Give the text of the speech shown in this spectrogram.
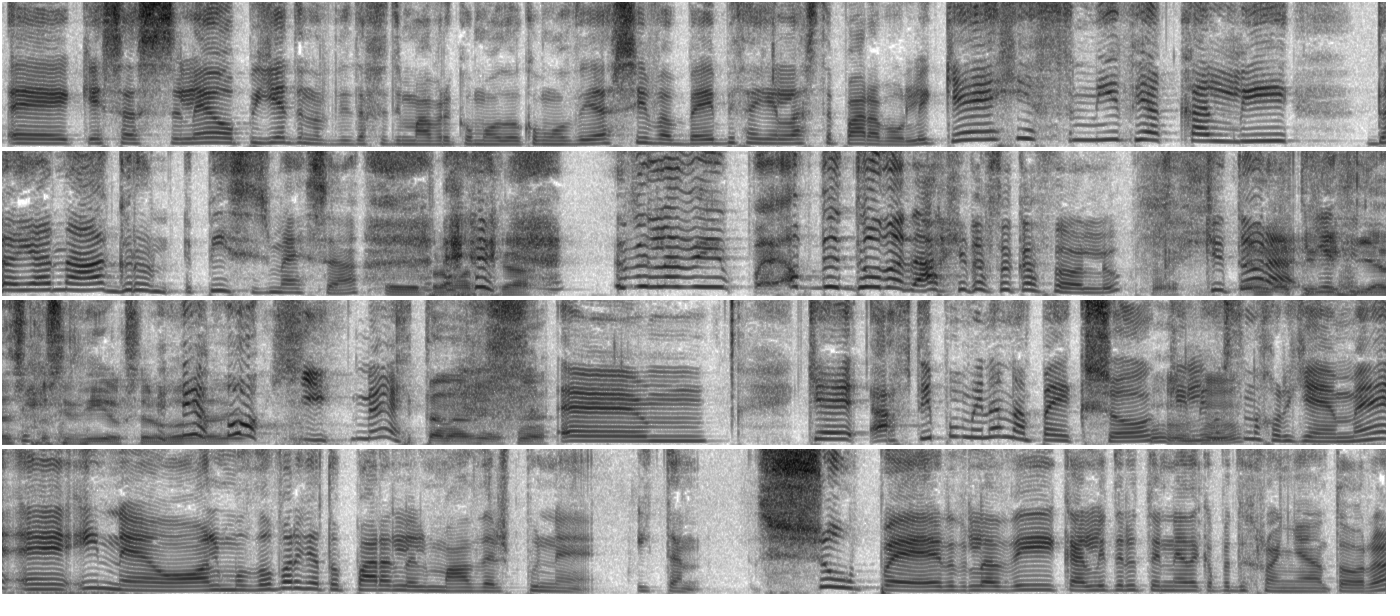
ε, και σας λέω: πηγαίνετε να δείτε αυτή τη μαύρη κομμωδο- κομμωδία. Siva Baby, θα γελάσετε πάρα πολύ. Και έχει ευνίδια καλή Diana Agron επίσης μέσα. Ε, πραγματικά. δηλαδή, από δεν το δεν άρχεται αυτό καθόλου. Όχι. Και τώρα. Ενώ τη 2022, ξέρω εγώ. δηλαδή. Όχι, ναι. Κοίτα να δεις, ναι. Εμ, και αυτοί που μείναν απ' έξω και λίγο στεναχωριέμαι ε, είναι ο Αλμοδόβαρ για το Parallel Mothers που είναι, ήταν σούπερ, δηλαδή η καλύτερη ταινία 15 χρονιά τώρα.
